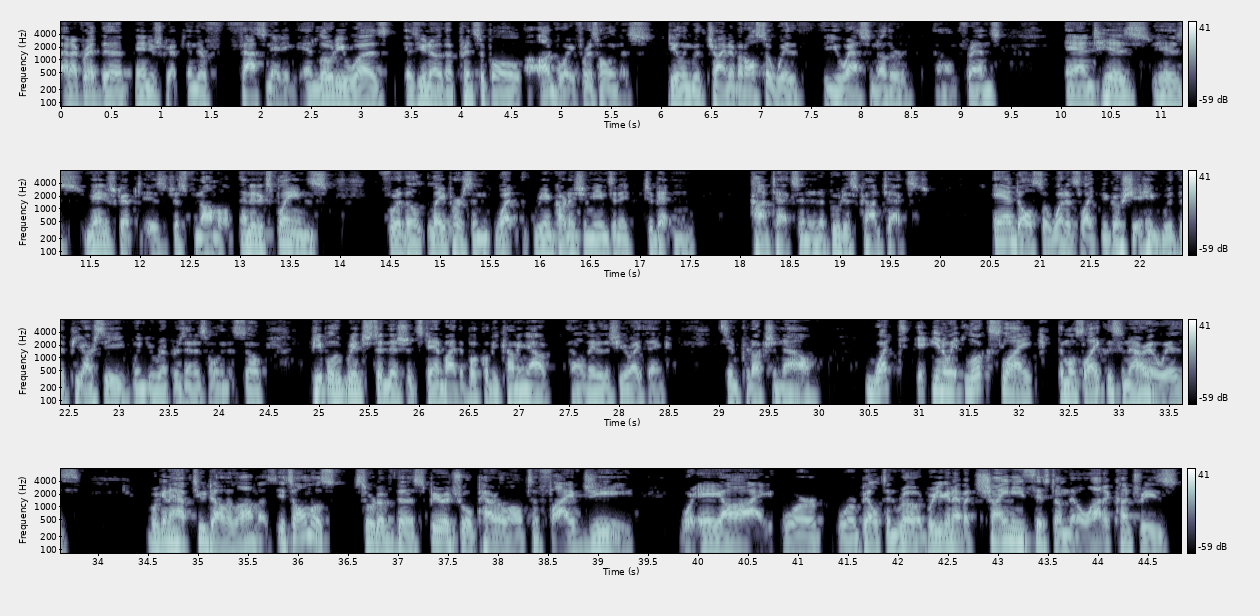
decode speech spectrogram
And I've read the manuscript and they're fascinating. And Lodi was, as you know, the principal envoy for His Holiness, dealing with China, but also with the U.S. and other um, friends and his his manuscript is just phenomenal, and it explains for the layperson what reincarnation means in a Tibetan context and in a Buddhist context, and also what it's like negotiating with the PRC when you represent His Holiness. So, people who are interested in this should stand by. The book will be coming out uh, later this year, I think. It's in production now. What you know, it looks like the most likely scenario is we're going to have two Dalai Lamas. It's almost sort of the spiritual parallel to 5G or AI or, or Belt and Road, where you're going to have a Chinese system that a lot of countries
